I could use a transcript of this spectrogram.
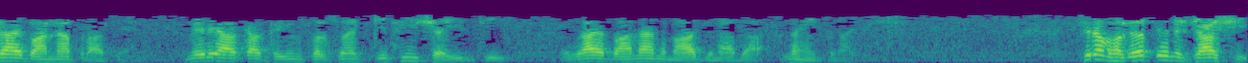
گائے بانا پڑھاتے ہیں۔ میرے آقا کریم صلی اللہ علیہ وسلم کسی شہید کی گائے بانا نماز جنازہ نہیں پڑھائی۔ صرف حضرت نجاشی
